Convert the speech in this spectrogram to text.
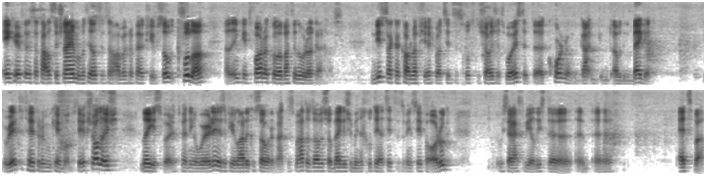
Ein kreeft das Tal zu schneiden, mit uns ist aber noch verkschif. So, kfulla, al im kind fara kola vatin ur rechas. Nifsaka karla fshesh bat sits khutz shalish ets boys that the corner of, of the beggar depending on where it is, if you're allowed to kosor or not. This of shal beggar should be in a it's sefer orug. We said it has to be at least a, a, a etzba,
